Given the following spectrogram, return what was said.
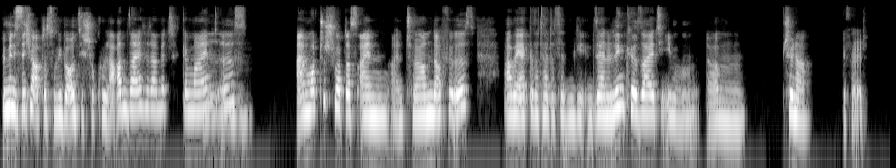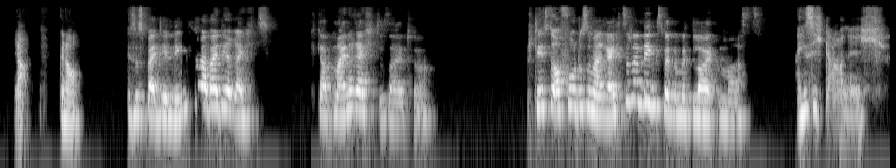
Bin mir nicht sicher, ob das so wie bei uns die Schokoladenseite damit gemeint Mhm. ist. I'm not too sure, ob das ein, ein Term dafür ist. Aber er hat gesagt, halt, dass er die, seine linke Seite ihm ähm, schöner gefällt. Ja, genau. Ist es bei dir links oder bei dir rechts? Ich glaube, meine rechte Seite. Stehst du auf Fotos immer rechts oder links, wenn du mit Leuten machst? Weiß ich gar nicht.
